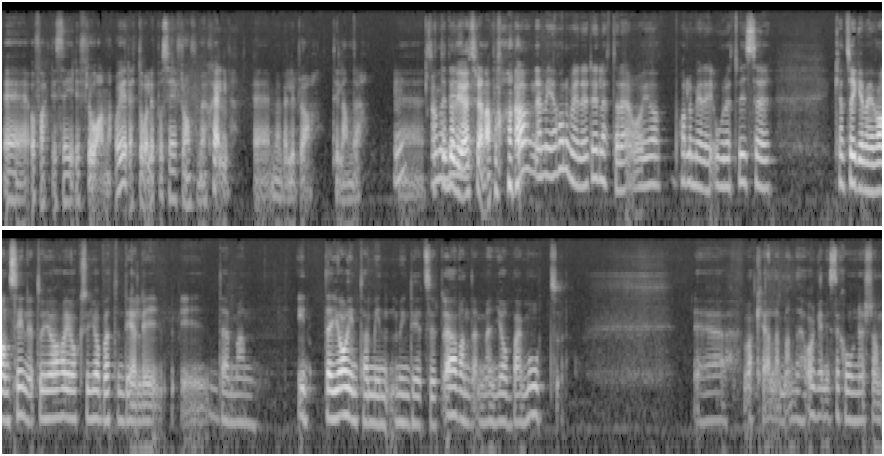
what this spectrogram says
Eh, och faktiskt säger ifrån. Och jag är rätt dålig på att säga ifrån för mig själv, eh, men väldigt bra till andra. Eh, så Ja, det det- behöver jag träna på. Ja, nej, men jag håller med dig, det är lättare. Och jag håller med dig, orättvisor kan trigga mig vansinnigt. Och jag har ju också jobbat en del i, i där, man, in, där jag inte har min myndighetsutövande men jobbar mot eh, vad kallar man det, organisationer som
